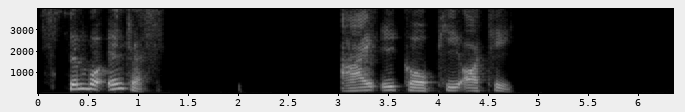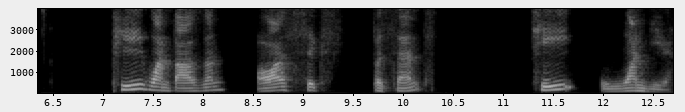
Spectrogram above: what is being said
Simple interest. I equal P or T. P 1000 or 6%, T one year.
